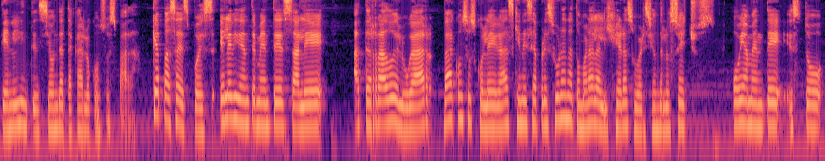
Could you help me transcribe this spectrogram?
tiene la intención de atacarlo con su espada. ¿Qué pasa después? Él evidentemente sale aterrado del lugar, va con sus colegas, quienes se apresuran a tomar a la ligera su versión de los hechos. Obviamente esto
